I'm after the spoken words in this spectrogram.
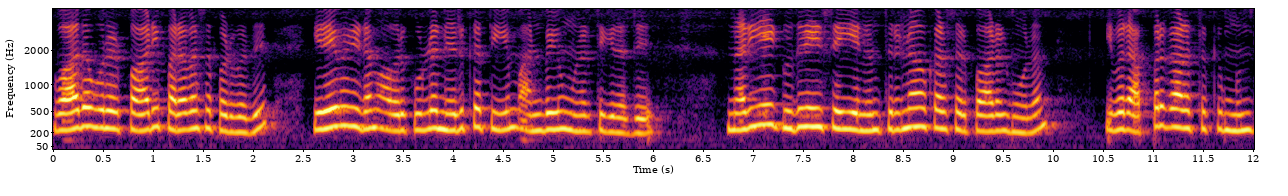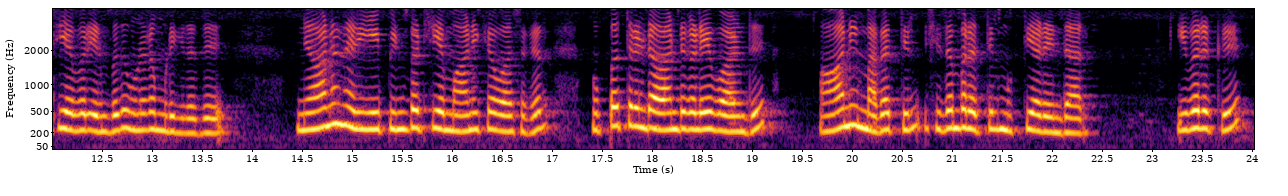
வாத உரர் பாடி பரவசப்படுவது இறைவனிடம் அவருக்குள்ள நெருக்கத்தையும் அன்பையும் உணர்த்துகிறது. நரியை குதிரை செய் எனும் திருநாவுக்கரசர் பாடல் மூலம் இவர் அப்பர் காலத்திற்கு முந்தியவர் என்பது உணர முடிகிறது. ஞான நெறியை பின்பற்றிய மாணிக்க வாசகர் முப்பத்தி ரெண்டு ஆண்டுகளே வாழ்ந்து ஆணி மகத்தில் சிதம்பரத்தில் முக்தி அடைந்தார் இவருக்கு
